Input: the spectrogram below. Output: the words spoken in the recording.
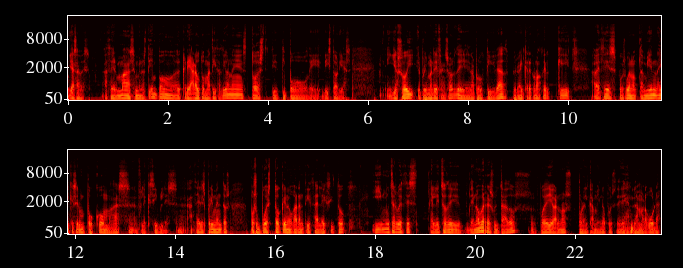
ya sabes, hacer más en menos tiempo, crear automatizaciones, todo este tipo de, historias. Yo soy el primer defensor de la productividad, pero hay que reconocer que a veces, pues bueno, también hay que ser un poco más flexibles. Hacer experimentos, por supuesto que no garantiza el éxito y muchas veces el hecho de, no ver resultados puede llevarnos por el camino pues, de la amargura.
